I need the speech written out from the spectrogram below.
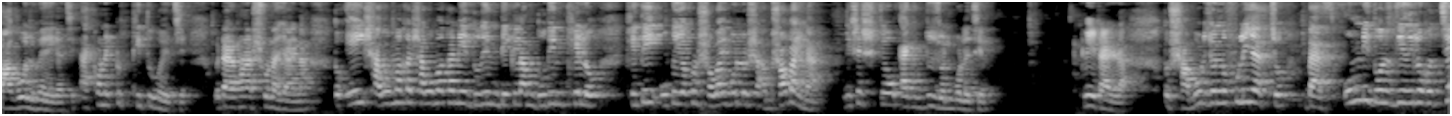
পাগল হয়ে গেছে। এখন একটু থিতু হয়েছে, ওটা এখন আর শোনা যায় না। তো এই সাবু মাখা সাবু মাখা নিয়ে দুদিন দেখলাম, দুদিন খেলো, খেতেই ওকে যখন সবাই বলল সবাই না বিশেষ কেউ এক দুজন বলেছে ক্রিয়েটাররা। তো সাবুর জন্য ফুলে যাচ্ছ, ব্যাস, অমনি দোষ দিয়ে দিল হচ্ছে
